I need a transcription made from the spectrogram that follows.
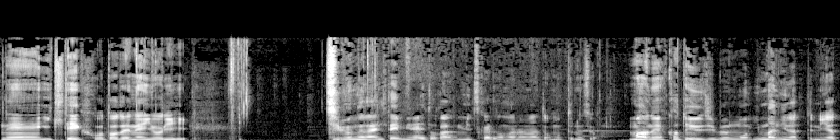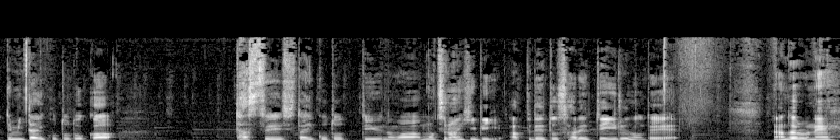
ね生きていくことでねより自分がなりたい未来とか見つかるのかなと思ってるんですよ。まあねかという自分も今になってねやってみたいこととか達成したいことっていうのはもちろん日々アップデートされているのでなんだろうね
